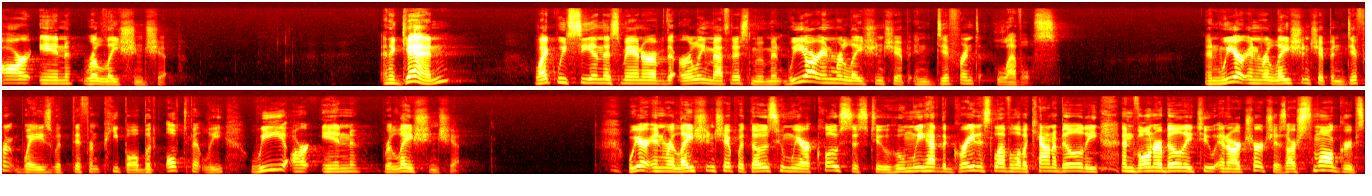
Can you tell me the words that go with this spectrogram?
are in relationship. And again, like we see in this manner of the early Methodist movement, we are in relationship in different levels. And we are in relationship in different ways with different people, but ultimately, we are in relationship. We are in relationship with those whom we are closest to, whom we have the greatest level of accountability and vulnerability to in our churches, our small groups,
